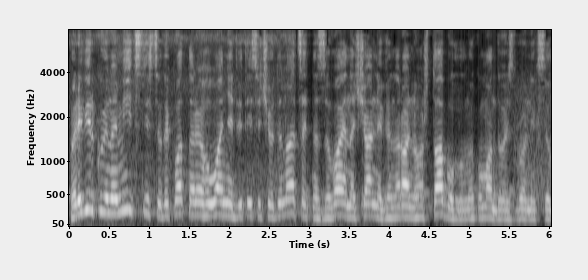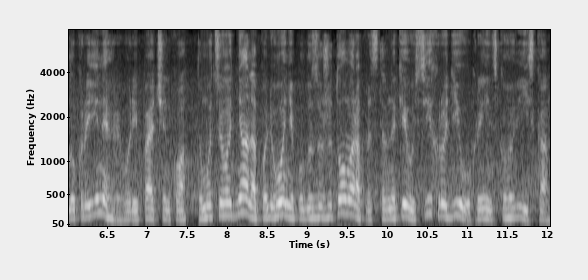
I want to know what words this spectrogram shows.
Перевіркою на міцність адекватне реагування 2011 називає начальник генерального штабу головнокомандувач збройних сил України Григорій Петченко. Тому цього дня на полігоні поблизу Житомира представники усіх родів українського війська.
